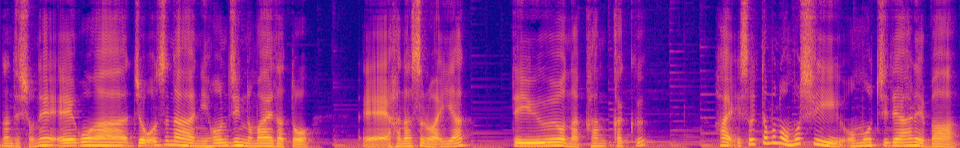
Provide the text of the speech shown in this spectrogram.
なんでしょうね、英語が上手な日本人の前だと、えー、話すのは嫌っていうような感覚、はい、そういったものをもしお持ちであれば、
